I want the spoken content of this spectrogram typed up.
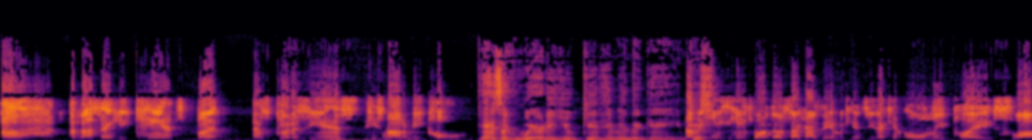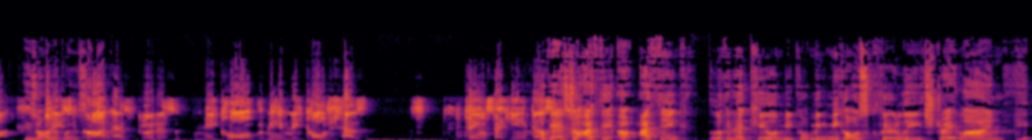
Uh, I'm not saying he can't, but as good as he is, he's not a Mecole. Yeah, it's like where do you get him in the game? I mean, he, he's one of those guys, Isaiah McKenzie that can only play slot. He's only he's slot. not as good as Mecole. I mean, Mecole just has things that he does. Okay, so I think uh, I think looking at and Mecole, Mecole is clearly straight line. He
